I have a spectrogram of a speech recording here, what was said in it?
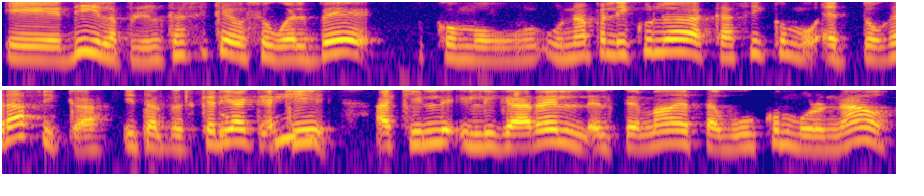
eh, la película casi que se vuelve como una película casi como etnográfica y tal vez quería Sí. aquí, aquí li- ligar el, el tema de tabú con Burnout,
